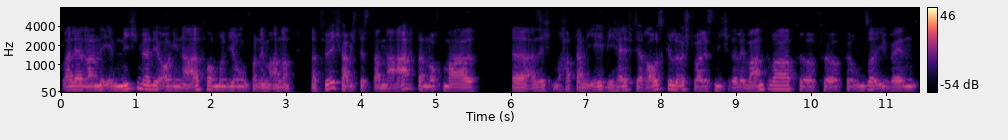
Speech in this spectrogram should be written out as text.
weil er dann eben nicht mehr die Originalformulierung von dem anderen. Natürlich habe ich das danach dann nochmal, also ich habe dann eh die Hälfte rausgelöscht, weil es nicht relevant war für, für, für unser Event.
